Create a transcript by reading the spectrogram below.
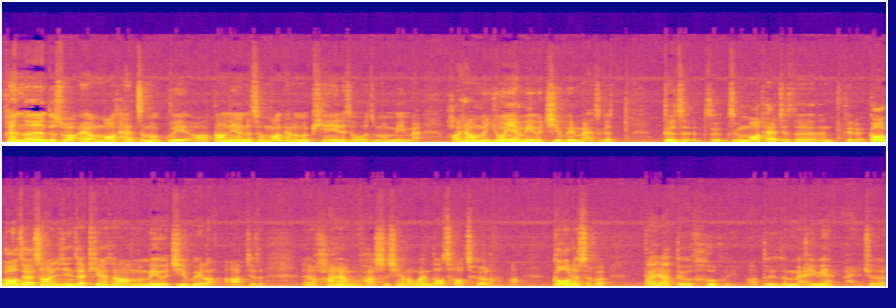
很多人都说，哎呀，茅台这么贵啊，当年的时候茅台那么便宜的时候我怎么没买？好像我们永远没有机会买这个，都是这这个茅台就是对的，高高在上，已经在天上，我们没有机会了啊，就是呃，好像无法实现了，弯道超车了啊。高的时候，大家都后悔啊，都在埋怨，哎，觉得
